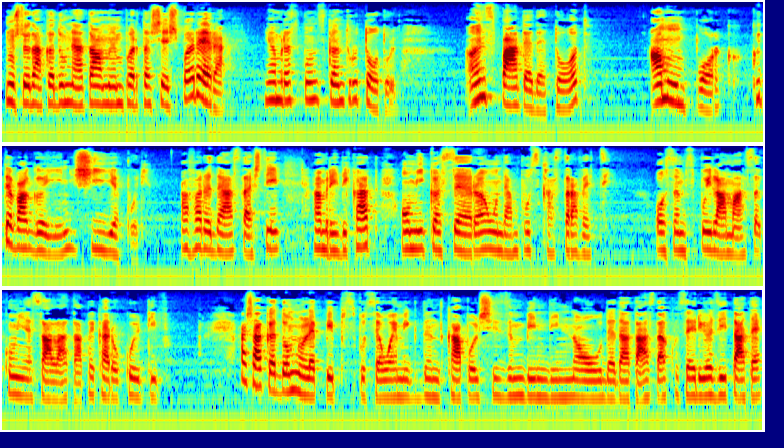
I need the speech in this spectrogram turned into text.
Nu știu dacă dumneata îmi împărtășești părerea. I-am răspuns că întru totul. În spate de tot am un porc, câteva găini și iepuri. Afară de asta, știi, am ridicat o mică seră unde am pus castraveți. O să-mi spui la masă cum e salata pe care o cultiv. Așa că, domnule Pip, spuse Wemmick dând capul și zâmbind din nou de data asta cu seriozitate,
